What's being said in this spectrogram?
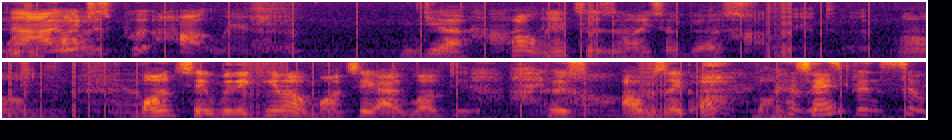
Nah, I would called? just put Hot Lanta. yeah, Hot Atlanta's nice, I guess. Hot Lanta. Um, Yeah. Mansae, when they came out, Mansae, I loved it because know. I was like, oh, Mansae. it's been so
